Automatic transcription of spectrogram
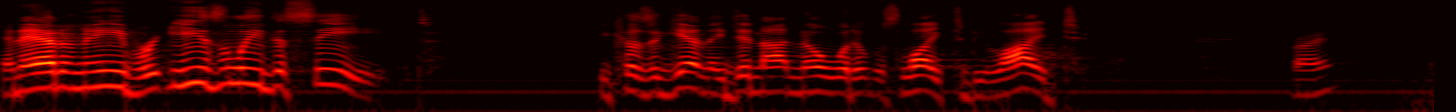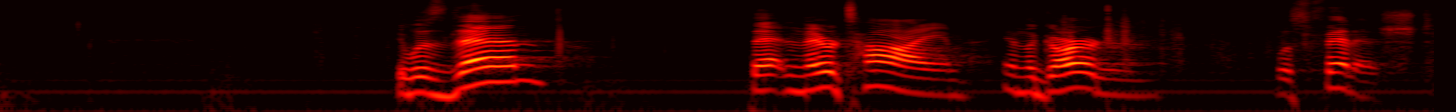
And Adam and Eve were easily deceived because, again, they did not know what it was like to be lied to. Right? It was then that in their time in the garden was finished.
